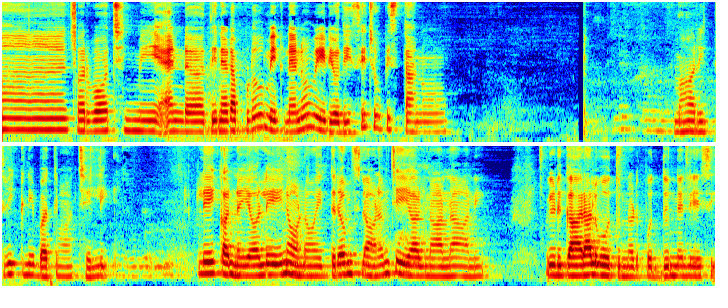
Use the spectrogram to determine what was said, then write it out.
much for watching మీ అండ్ తినేటప్పుడు మీకు నేను వీడియో తీసి చూపిస్తాను. మా రిత్విక్ని బతి మా చెల్లి. లే కన్నయ్య లే నాన్న ఇద్దరం స్నానం చేయాలి నాన్న అని వీడు గారాలు పోతున్నాడు పొద్దున్నే లేచి.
